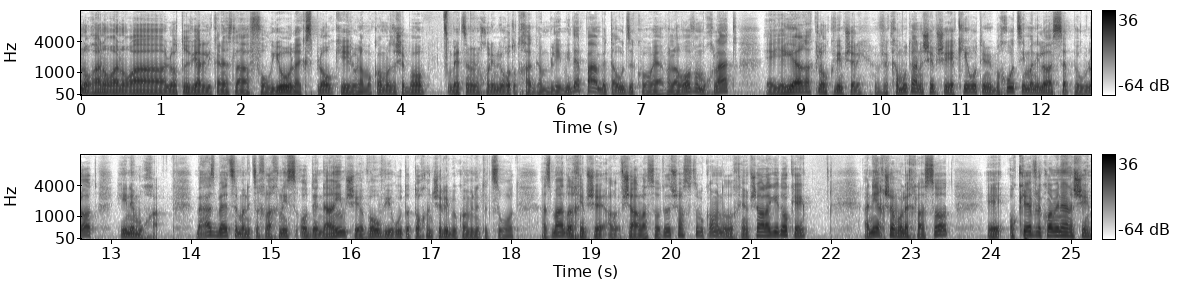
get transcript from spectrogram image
נורא נורא נורא לא טריוויאלי להיכנס ל-for you, ל-explore כאילו, למקום הזה שבו בעצם הם יכולים לראות אותך גם בלי. מדי פעם בטעות זה קורה, אבל הרוב המוחלט אה, יגיע רק לעוקבים שלי. וכמות האנשים שיכירו אותי מבחוץ, אם אני לא אעשה פעולות, היא נמוכה. ואז בעצם אני צריך להכניס עוד עיניים שיבואו ויראו את התוכן שלי בכל מיני תצורות. אז מה הדרכים שאפשר לעשות? אפשר לעשות את זה בכל מיני דרכים. אפשר להגיד, אוקיי, אני עכשיו הולך לעשות, אה, עוקב לכל מיני אנשים.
